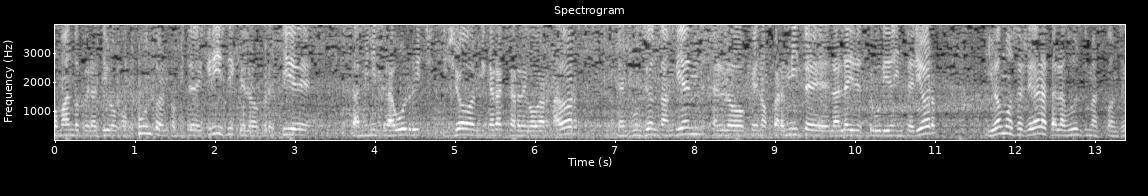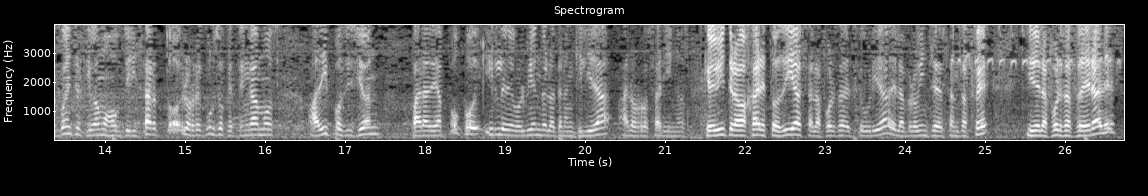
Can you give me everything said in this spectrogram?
Comando Operativo Conjunto, el Comité de Crisis, que lo preside la ministra Bullrich y yo en mi carácter de gobernador, en función también en lo que nos permite la Ley de Seguridad Interior. Y vamos a llegar hasta las últimas consecuencias y vamos a utilizar todos los recursos que tengamos a disposición para de a poco irle devolviendo la tranquilidad a los rosarinos. Que vi trabajar estos días a la Fuerza de Seguridad de la provincia de Santa Fe y de las fuerzas federales,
